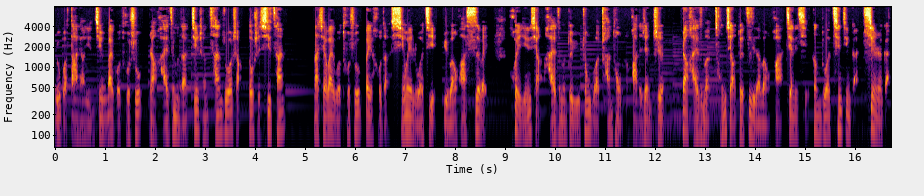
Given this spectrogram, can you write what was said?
如果大量引进外国图书，让孩子们的精神餐桌上都是西餐，那些外国图书背后的行为逻辑与文化思维，会影响孩子们对于中国传统文化的认知。让孩子们从小对自己的文化建立起更多亲近感、信任感，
